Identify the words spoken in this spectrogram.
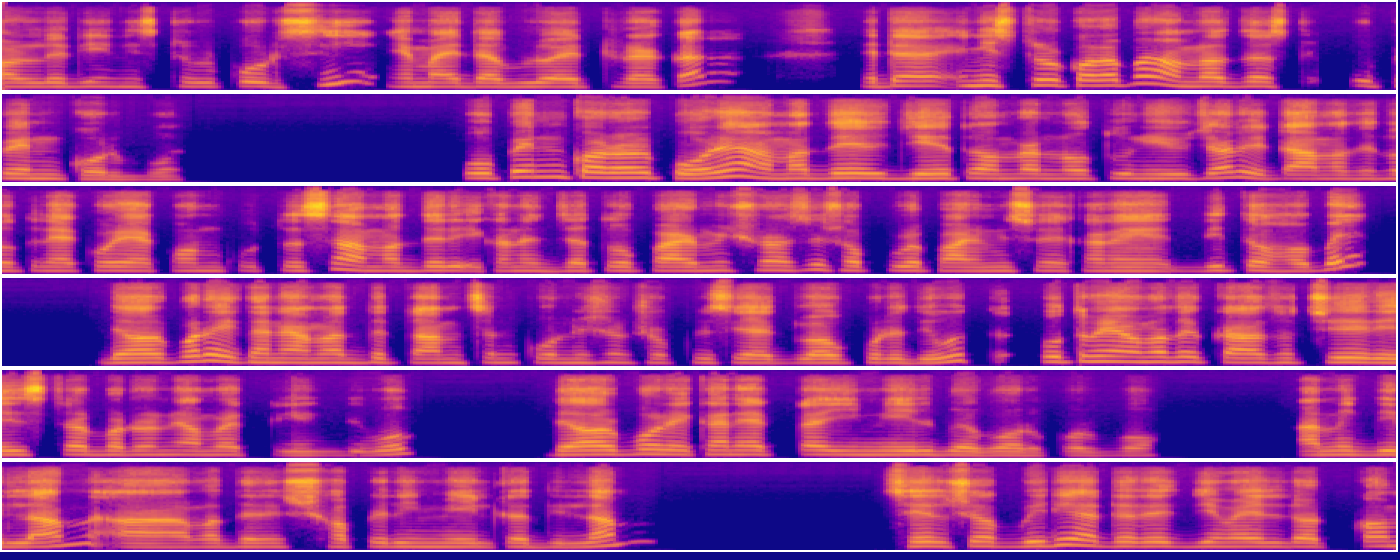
অলরেডি ইনস্টল করছি। এমআইডব্লিউআই ট্র্যাকার। এটা ইনস্টল করার পর আমরা জাস্ট ওপেন করব। ওপেন করার পরে আমাদের যেহেতু আমরা নতুন ইউজার এটা আমাদের নতুন একই অ্যাকাউন্ট করতেছে। আমাদের এখানে যত পারমিশন আছে সবগুলো পারমিশন এখানে দিতে হবে। দেওয়ার পরে এখানে আমাদের টার্মস অ্যান্ড কন্ডিশন সবকিছু এগ্লাও করে দিব। প্রথমে আমাদের কাজ হচ্ছে রেজিস্টার বাটনে আমরা ক্লিক দিব। দেওয়ার পর এখানে একটা ইমেইল ব্যবহার করব। আমি দিলাম আমাদের শপের ইমেইলটা দিলাম। sellshopbd@gmail.com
